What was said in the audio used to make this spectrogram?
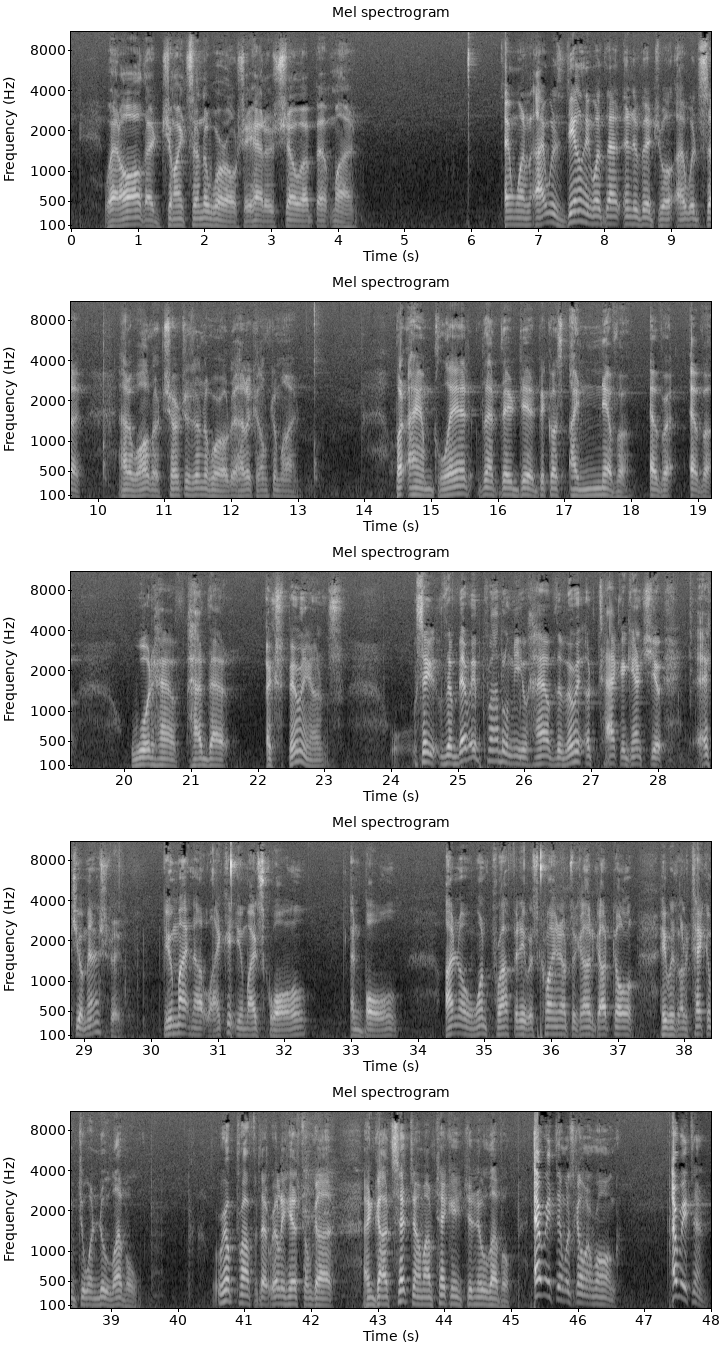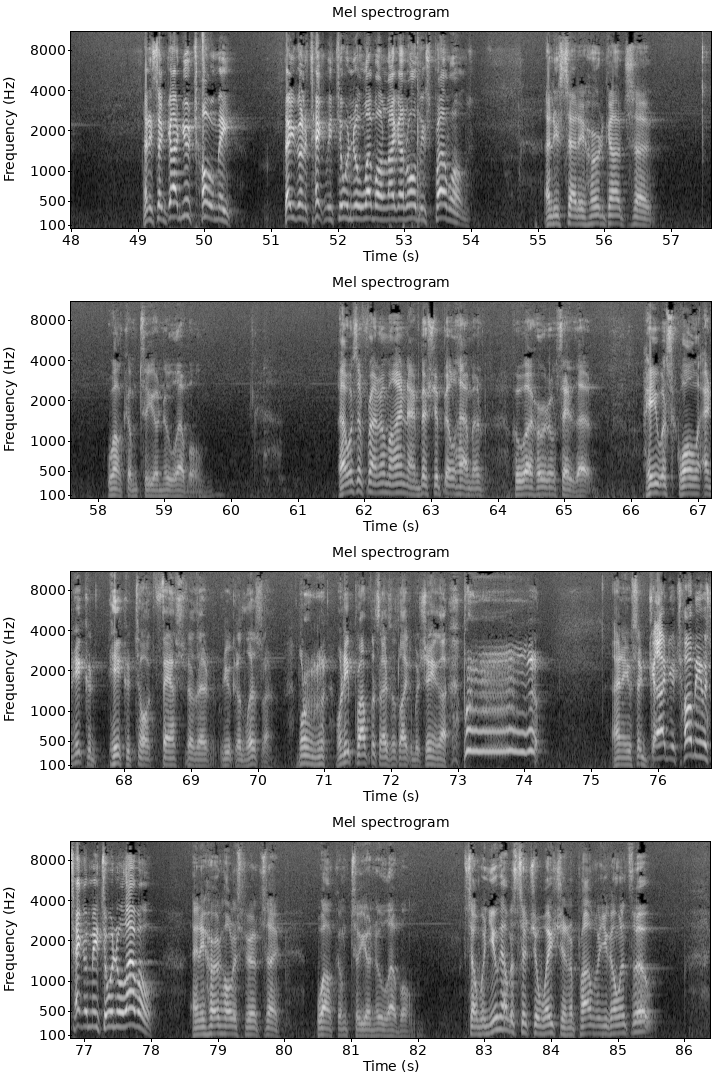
with all the joints in the world, she had to show up at mine. And when I was dealing with that individual, I would say, out of all the churches in the world, they had to come to mine. But I am glad that they did because I never, ever, ever would have had that experience. See, the very problem you have, the very attack against you, it's your ministry. You might not like it, you might squall and bowl. I know one prophet, he was crying out to God, God told him he was going to take him to a new level. A real prophet that really hears from God. And God said to him, I'm taking you to a new level. Everything was going wrong. Everything. And he said, God, you told me that you're going to take me to a new level and I got all these problems. And he said, he heard God say, Welcome to your new level. That was a friend of mine named Bishop Bill Hamon, who I heard him say that. He was squalling, and he could he could talk faster than you can listen. When he prophesied, it's like a machine uh, gun. And he said, God, you told me he was taking me to a new level. And he heard Holy Spirit say, Welcome to your new level. So when you have a situation, a problem you're going through,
